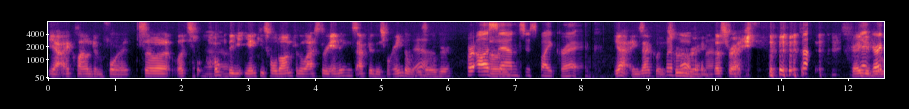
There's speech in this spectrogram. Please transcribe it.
yeah, I clowned him for it. So uh, let's Yeah. hope the Yankees hold on for the last three innings after this rain delay is over. for us um, and to spite Greg. Yeah, exactly. 'em Screw Greg. man. That's right. Greg, yeah, if Greg you're was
